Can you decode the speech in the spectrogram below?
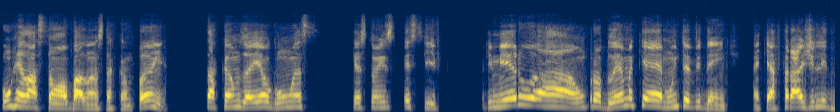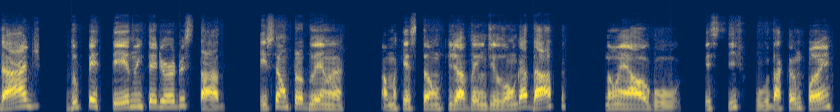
Com relação ao balanço da campanha, destacamos aí algumas questões específicas. Primeiro, há um problema que é muito evidente, é que a fragilidade do PT no interior do Estado. Isso é um problema, é uma questão que já vem de longa data, não é algo específico da campanha,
